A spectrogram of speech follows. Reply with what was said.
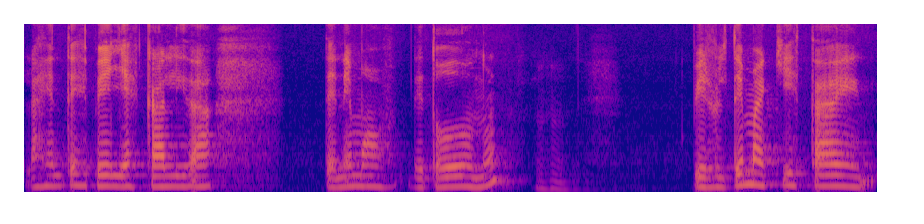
La gente es bella, es cálida. Tenemos de todo, ¿no? Uh -huh. Pero el tema aquí está en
